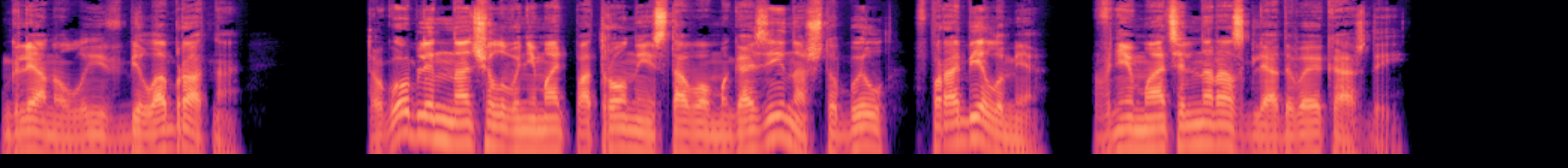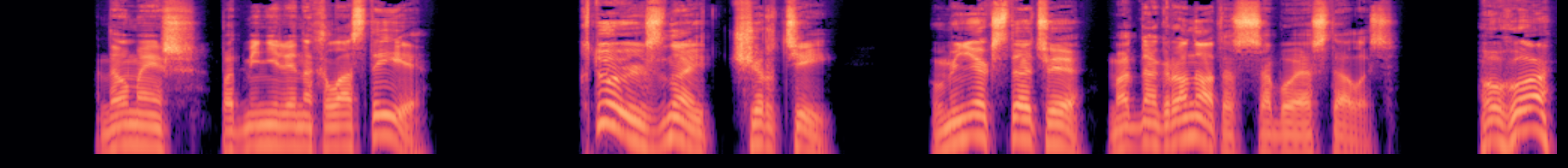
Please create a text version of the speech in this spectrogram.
глянул и вбил обратно, то гоблин начал вынимать патроны из того магазина, что был в парабеллуме, внимательно разглядывая каждый. «Думаешь, подменили на холостые?» «Кто их знает, чертей? У меня, кстати, одна граната с собой осталась». «Ого!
